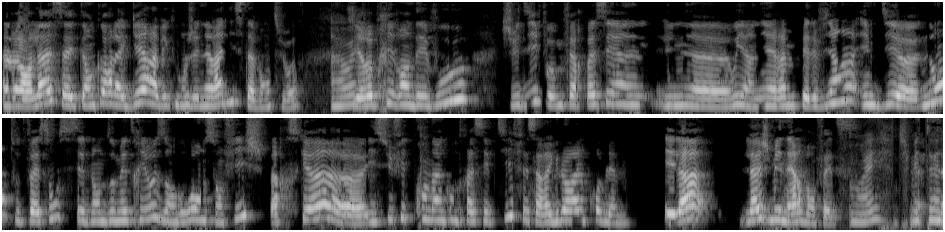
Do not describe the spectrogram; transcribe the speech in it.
Alors là, ça a été encore la guerre avec mon généraliste avant, tu vois. Ah J'ai repris rendez-vous. Je lui dis, il faut me faire passer un, une, euh, oui, un IRM pelvien. Il me dit, euh, non, de toute façon, si c'est de l'endométriose, en gros, on s'en fiche parce que il suffit de prendre un contraceptif et ça réglera le problème. Et là, là, je m'énerve en fait. Ouais, tu m'étonnes.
